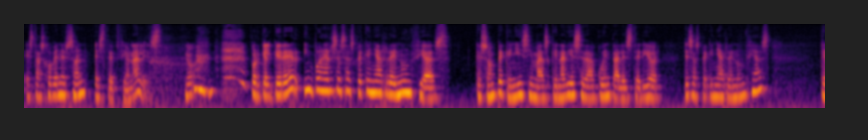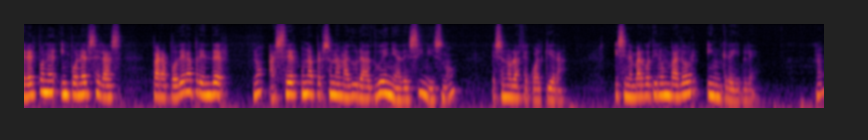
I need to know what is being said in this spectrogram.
estas jóvenes son excepcionales, ¿no? Porque el querer imponerse esas pequeñas renuncias, que son pequeñísimas, que nadie se da cuenta al exterior, esas pequeñas renuncias, querer poner, imponérselas para poder aprender ¿no? a ser una persona madura, dueña de sí mismo, eso no lo hace cualquiera. Y sin embargo tiene un valor increíble. ¿no?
